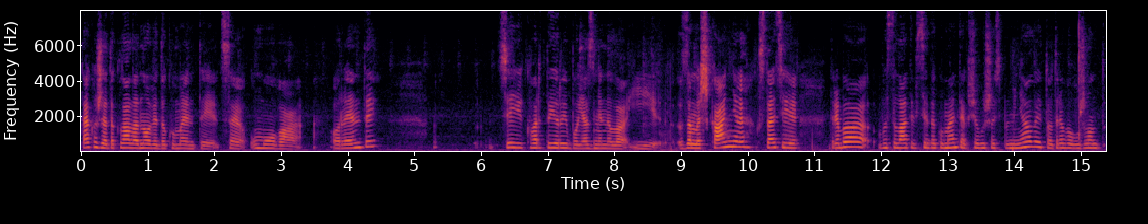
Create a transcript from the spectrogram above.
Також я доклала нові документи. Це умова оренди цієї квартири, бо я змінила і замешкання. Кстати, треба висилати всі документи. Якщо ви щось поміняли, то треба в Ужонт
